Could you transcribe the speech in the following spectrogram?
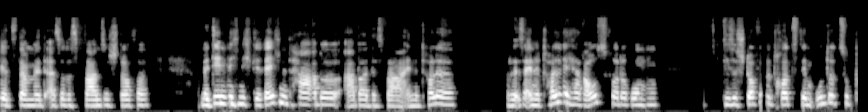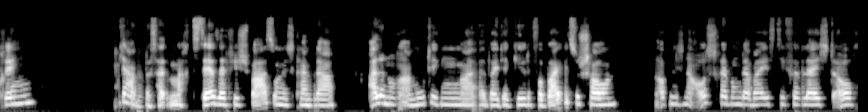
jetzt damit? Also das waren so Stoffe, mit denen ich nicht gerechnet habe, aber das war eine tolle oder ist eine tolle Herausforderung, diese Stoffe trotzdem unterzubringen. Ja, das macht sehr, sehr viel Spaß und ich kann da alle nur ermutigen, mal bei der Gilde vorbeizuschauen. Ob nicht eine Ausschreibung dabei ist, die vielleicht auch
